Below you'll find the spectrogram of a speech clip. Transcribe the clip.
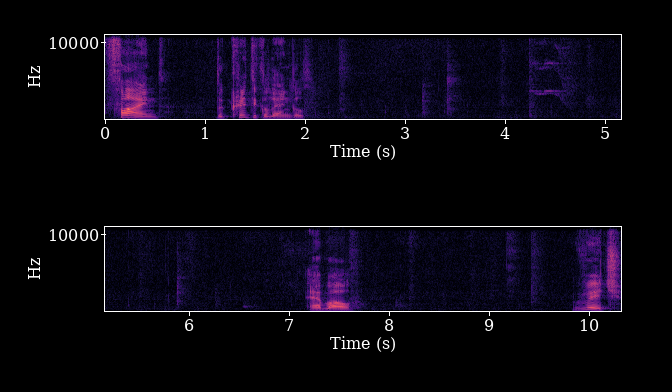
Find the critical angle above which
